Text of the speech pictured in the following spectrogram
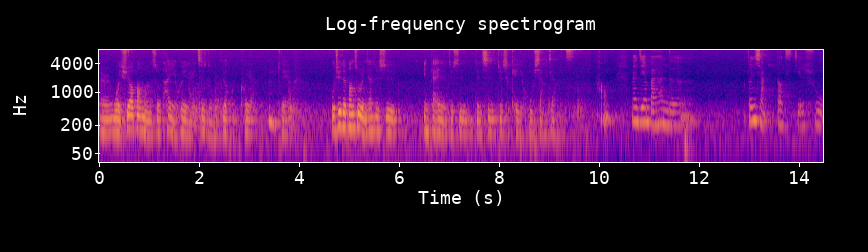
嗯我需要帮忙的时候，他也会来这种一个回馈啊，嗯，对啊。我觉得帮助人家就是应该的，就是人是就是可以互相这样子。好，那今天白汉的分享到此结束，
